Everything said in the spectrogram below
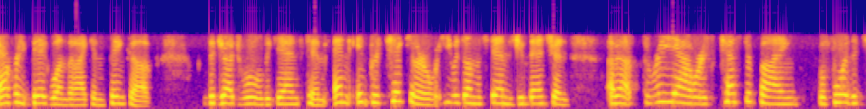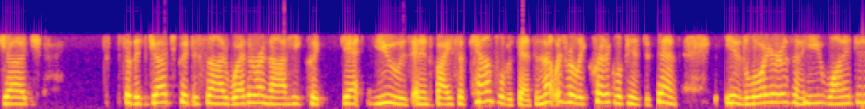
every big one that I can think of, the judge ruled against him. And in particular, he was on the stand, as you mentioned, about three hours testifying before the judge so the judge could decide whether or not he could get use an advice of counsel defense. And that was really critical to his defense. His lawyers and he wanted to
